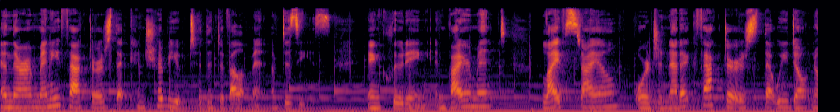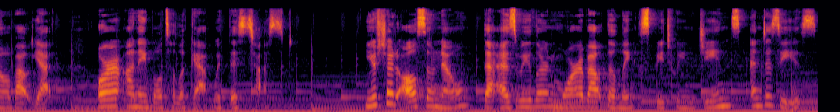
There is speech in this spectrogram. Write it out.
and there are many factors that contribute to the development of disease, including environment, lifestyle, or genetic factors that we don't know about yet or are unable to look at with this test. You should also know that as we learn more about the links between genes and disease,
